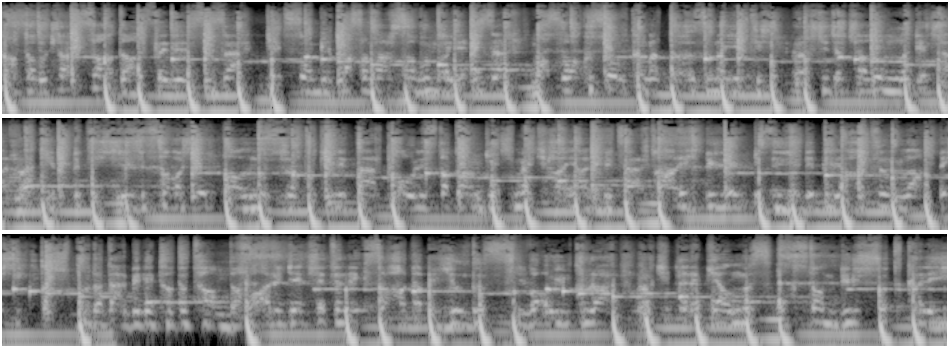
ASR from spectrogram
Kartal uçar sağda Fener'i süzer. Geç son bir pasalar savunmayı ezer. Masuaku sol kanatta hızına yetiş. Raşice çalımla geçer rakip bitiş. Yezip savaşır almış rafı kilitler Burada derbinin tadı tam da Fari genç yetenek sahada bir yıldız. Silva oyun kurar. Rakipler hep yalnız. Bokstan bir şut. Kaleyi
